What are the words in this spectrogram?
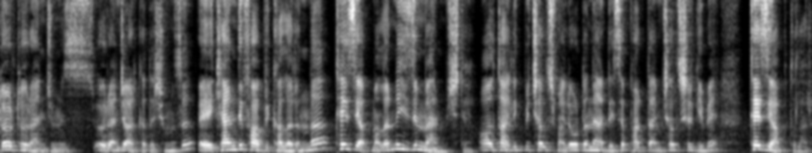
4 öğrencimiz, öğrenci arkadaşımızı e, kendi fabrikalarında tez yapmalarına izin vermişti. 6 aylık bir çalışmayla orada neredeyse part time çalışır gibi tez yaptılar.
